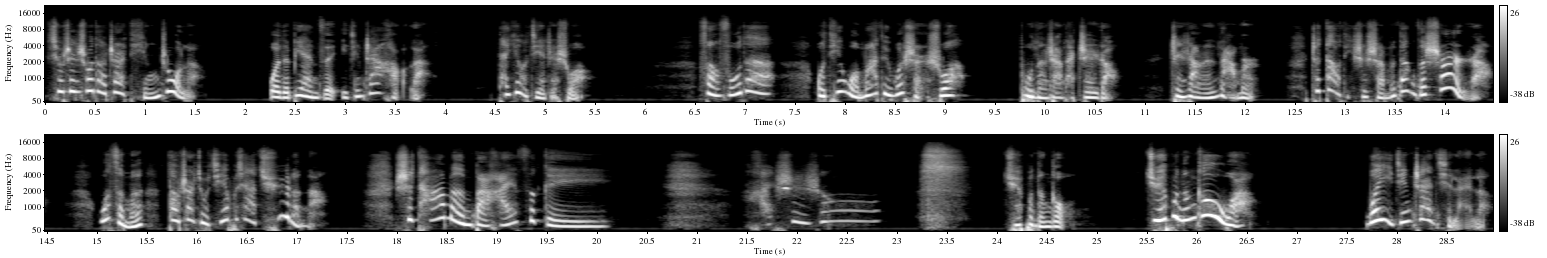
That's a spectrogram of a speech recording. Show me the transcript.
秀珍说到这儿停住了，我的辫子已经扎好了。她又接着说：“仿佛的，我听我妈对我婶儿说，不能让她知道，真让人纳闷儿，这到底是什么档子事儿啊？我怎么到这儿就接不下去了呢？”是他们把孩子给，还是扔？绝不能够，绝不能够啊！我已经站起来了，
